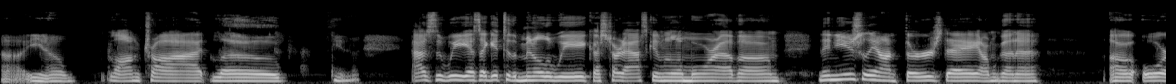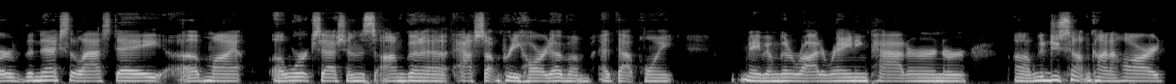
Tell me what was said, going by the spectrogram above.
uh, you know, long trot, low, you know. As the week, as I get to the middle of the week, I start asking a little more of them. And then usually on Thursday, I'm gonna uh, or the next the last day of my uh, work sessions, I'm to ask something pretty hard of them at that point. Maybe I'm to ride a reining pattern or uh, I'm to do something kind of hard.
